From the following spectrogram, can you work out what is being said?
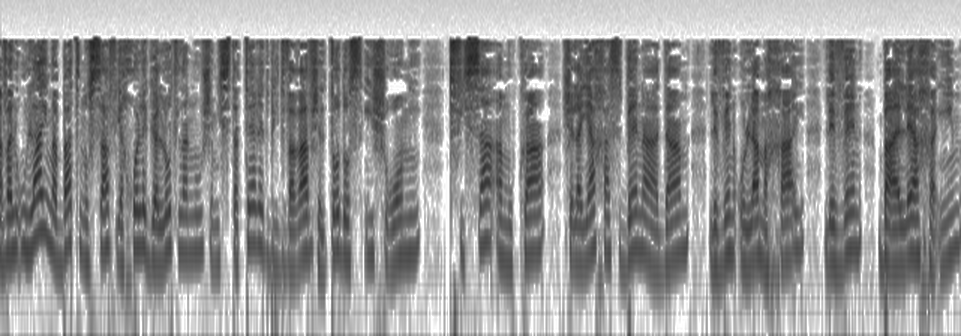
אבל אולי מבט נוסף יכול לגלות לנו שמסתתרת בדבריו של טודוס איש רומי תפיסה עמוקה של היחס בין האדם לבין עולם החי, לבין בעלי החיים,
